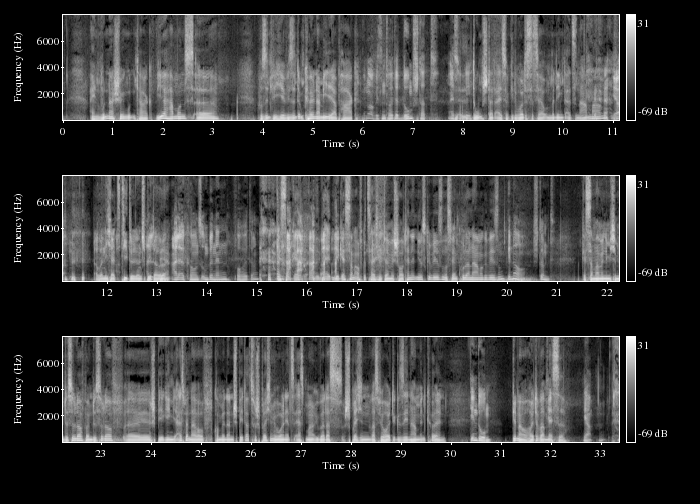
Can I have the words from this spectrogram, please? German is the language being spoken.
Einen wunderschönen guten Tag. Wir haben uns, äh, wo sind wir hier? Wir sind im Kölner Mediapark. Genau, wir sind heute Domstadt Eishockey. Äh, Domstadt Eishockey. Du wolltest das ja unbedingt als Namen haben. ja, Aber nicht als Titel dann später, oder? alle Accounts umbenennen für heute. Gestern, ge äh, hätten wir gestern aufgezeichnet, wären wir Shorthanded News gewesen. Das wäre ein cooler Name gewesen. Genau, stimmt. Gestern waren wir nämlich im Düsseldorf, beim Düsseldorf-Spiel gegen die Eisbären. Darauf kommen wir dann später zu sprechen. Wir wollen jetzt erstmal über das sprechen, was wir heute gesehen haben in Köln. Den Dom. Genau, heute war Messe. Ja.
